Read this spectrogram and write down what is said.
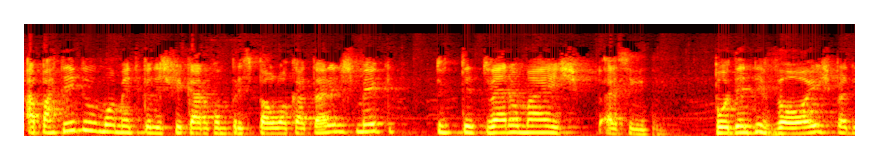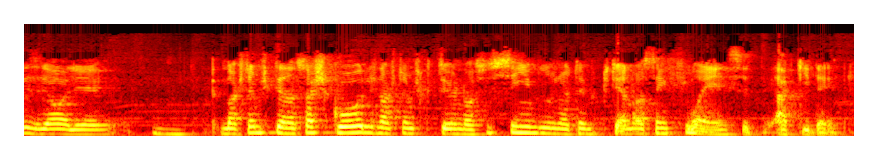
a partir do momento que eles ficaram como principal locatário, eles meio que tiveram mais assim, poder de voz para dizer, olha, nós temos que ter nossas cores, nós temos que ter os nossos símbolos, nós temos que ter a nossa influência aqui dentro.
